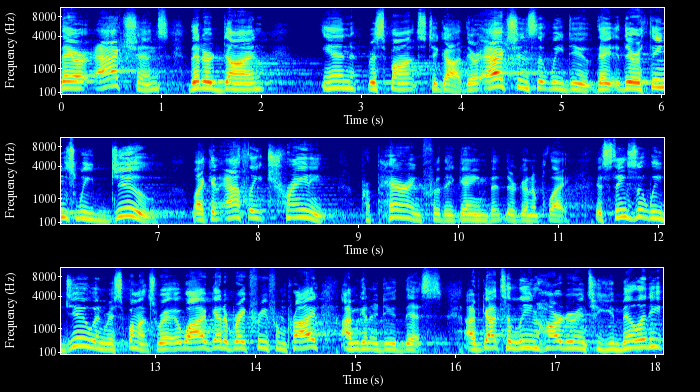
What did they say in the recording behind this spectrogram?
They are actions that are done in response to God. They're actions that we do, they, there are things we do, like an athlete training preparing for the game that they're going to play. It's things that we do in response. Where, Well, I've got to break free from pride. I'm going to do this. I've got to lean harder into humility.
